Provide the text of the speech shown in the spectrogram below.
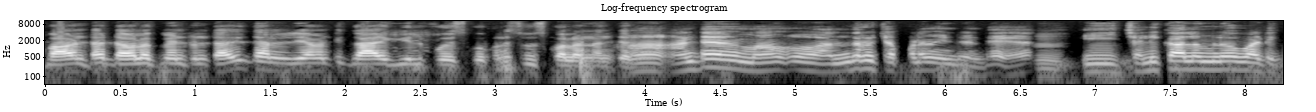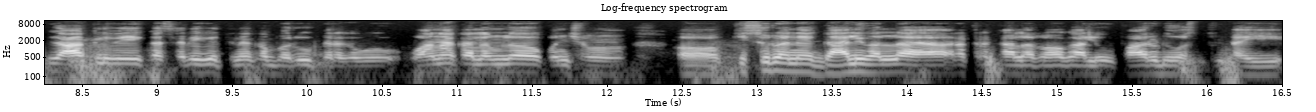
బాగుంటది డెవలప్మెంట్ ఉంటది. దాని ఏమంటే గాలి గీలి పోసుకోకుండా చూసుకోవాలన్న అంతే అంటే మా అందరూ చెప్పడం ఏంటంటే. ఈ చలికాలంలో వాటికి ఆకలి వేయక సరిగా తినక బరువు పెరగవు. వానాకాలంలో కొంచెం కిసురు అనే గాలి వల్ల రకరకాల రోగాలు పారుడు వస్తుంటాయి.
